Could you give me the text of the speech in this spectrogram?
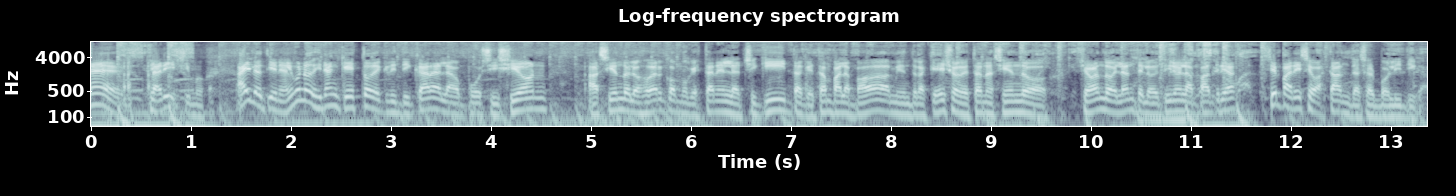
Eh, clarísimo. Ahí lo tiene. Algunos dirán que esto de criticar a la oposición haciéndolos ver como que están en la chiquita, que están para la pavada, mientras que ellos están haciendo, llevando adelante lo de tiro en la patria, se parece bastante a hacer política.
